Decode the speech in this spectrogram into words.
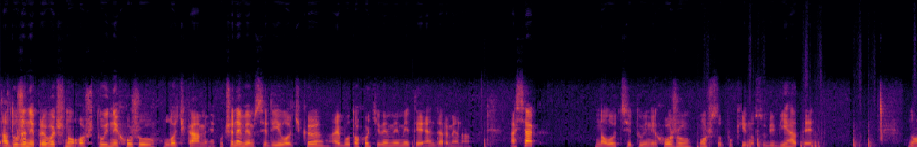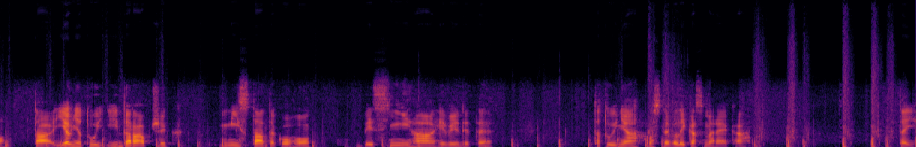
а дуже непривично, аж тут не ходжу лодьками. Учинив си дві лодьки, або то хотів мити ендермена. А сяк на лодці ту й не ходжу, можу спокійно собі бігати. Ну, та є в тут і дарабчик міста такого без сніга, ви видите. Татуйня росте велика смерека. Та й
